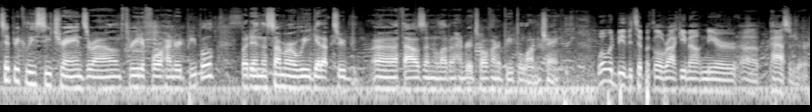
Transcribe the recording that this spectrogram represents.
typically see trains around three to four hundred people. But in the summer, we get up to uh, 1,000, 1,100, 1,200 people on the train. What would be the typical Rocky Mountaineer uh, passenger?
